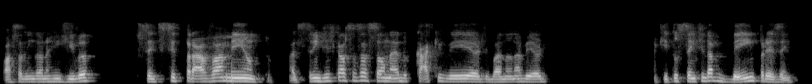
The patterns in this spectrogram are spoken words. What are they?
passa a língua na gengiva, sente esse travamento. A astringente é aquela sensação, né, do caque verde, banana verde. Aqui tu sente ainda bem presente.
